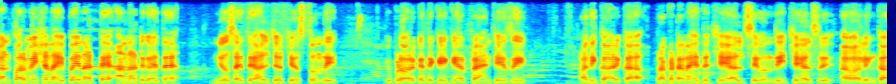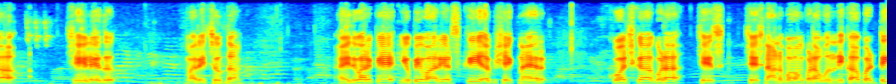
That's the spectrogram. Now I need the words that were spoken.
కన్ఫర్మేషన్ అయిపోయినట్టే అన్నట్టుగా అయితే న్యూస్ అయితే హల్చర్ చేస్తుంది. ఇప్పటివరకు అయితే కేకేఆర్ ఫ్రాంచైజీ అధికారిక ప్రకటన అయితే చేయాల్సి ఉంది. చేయాల్సి వాళ్ళు ఇంకా చేయలేదు. మరి చూద్దాం. ఇదివరకే యూపీ వారియర్స్కి అభిషేక్ నాయర్ కోచ్గా కూడా చేసి చేసిన అనుభవం కూడా ఉంది కాబట్టి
